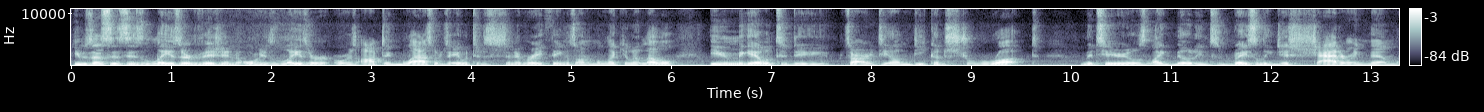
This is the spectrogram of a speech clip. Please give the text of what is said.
He possesses his laser vision or his laser or his optic blast, which is able to disintegrate things on a molecular level even being able to do sorry to um deconstruct materials like buildings, basically just shattering them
